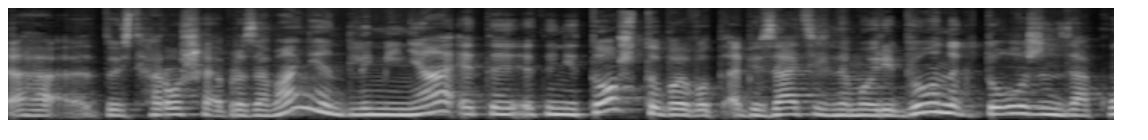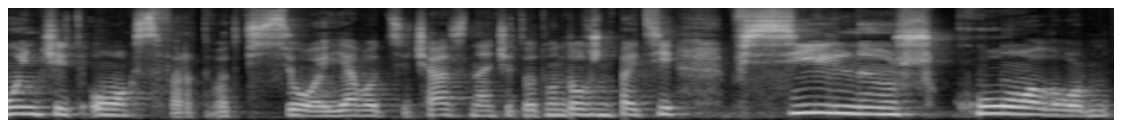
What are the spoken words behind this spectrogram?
то есть хорошее образование для меня это, это не то, чтобы вот обязательно мой ребенок должен закончить Оксфорд. Вот все, я вот сейчас, значит, вот он должен пойти в сильную школу,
